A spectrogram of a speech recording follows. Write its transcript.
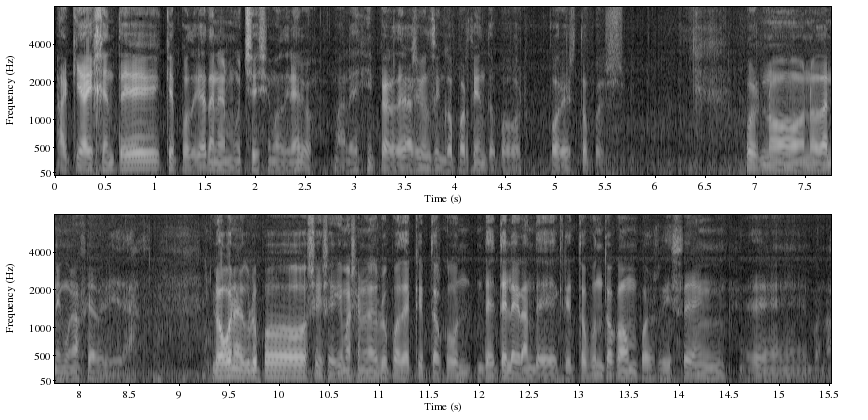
aquí hay gente que podría tener muchísimo dinero, ¿vale? Y perder así un 5% por, por esto, pues, pues no, no da ninguna fiabilidad. Luego en el grupo, si seguimos en el grupo de cripto de Telegram de crypto.com, pues dicen, eh, bueno,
